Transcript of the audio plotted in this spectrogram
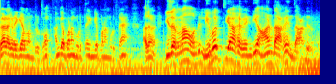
வேலை கிடைக்காம இருந்திருக்கும். அங்கே பணம் கொடுத்தேன் இங்கே பணம் கொடுத்தேன். அதனால் இதெல்லாம் வந்து நிவர்த்தியாக வேண்டிய ஆண்டாக இந்த ஆண்டு இருக்கும்.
